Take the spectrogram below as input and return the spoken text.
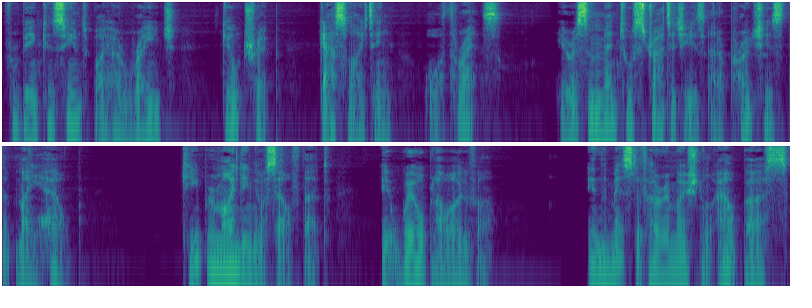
from being consumed by her rage, guilt trip, gaslighting, or threats. Here are some mental strategies and approaches that may help. Keep reminding yourself that it will blow over. In the midst of her emotional outbursts,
